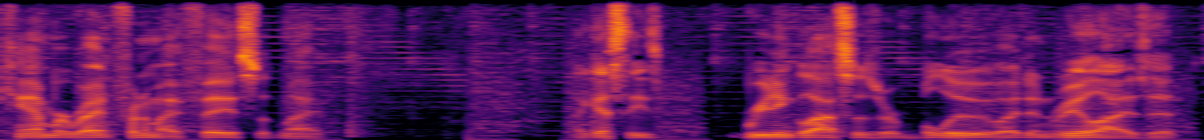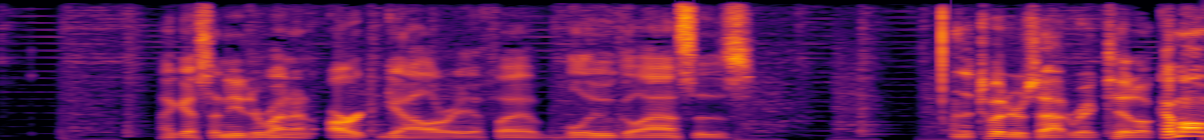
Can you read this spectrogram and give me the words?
camera right in front of my face with my. I guess these reading glasses are blue. I didn't realize it. I guess I need to run an art gallery if I have blue glasses. And the Twitter's at Rick Tittle. Come on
